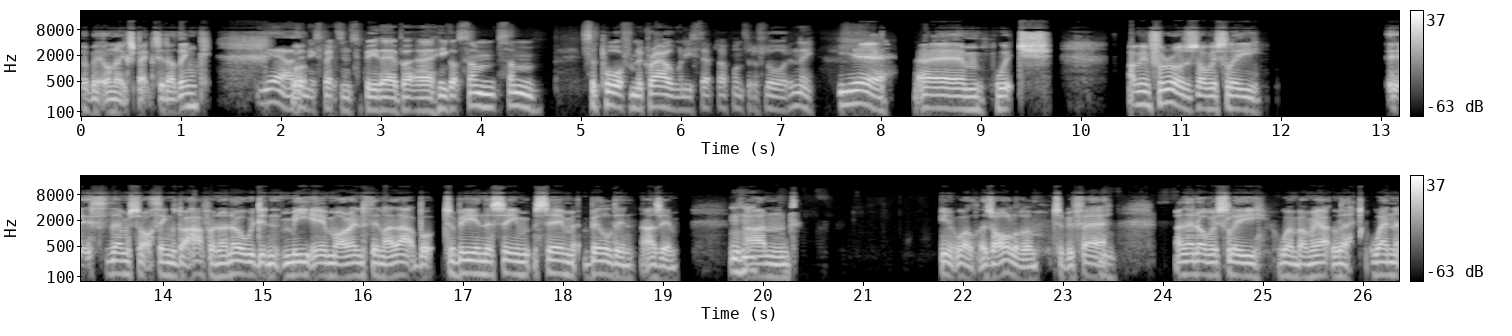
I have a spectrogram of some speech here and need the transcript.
a bit unexpected, I think. Yeah, I but, didn't expect him to be there, but uh, he got some some support from the crowd when he stepped up onto the floor, didn't he? Yeah, um, which I mean, for us, obviously, if them sort of things don't happen, I know we didn't meet him or anything like that, but to be in the same same building as him, mm-hmm. and you know, well, as all of them, to be fair. Mm. And then obviously when Benyama, when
